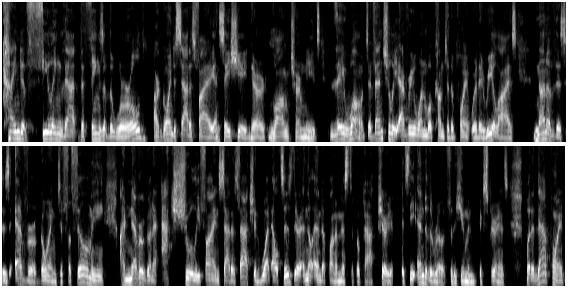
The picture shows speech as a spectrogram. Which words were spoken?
kind of feeling that the things of the world are going to satisfy and satiate their long term needs. They won't. Eventually, everyone will come to the point where they realize none of this is ever going to fulfill me. I'm never going to actually find satisfaction. What else is there? And they'll end up on a mystical path, period. It's the end of the road for the human experience. But at that point,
